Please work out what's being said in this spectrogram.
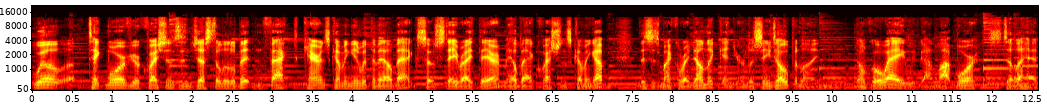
We'll uh, take more of your questions in just a little bit. In fact, Karen's coming in with the mailbag, so stay right there. Mailbag questions coming up. This is Michael Rydelnik, and you're listening to Open Line. Don't go away, we've got a lot more still ahead.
